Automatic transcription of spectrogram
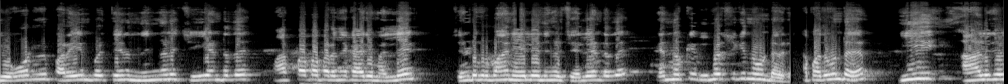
ഈ ഓർഡർ പറയുമ്പോഴത്തേനും നിങ്ങൾ ചെയ്യേണ്ടത് മാർപ്പാപ്പ പറഞ്ഞ കാര്യമല്ലേ? ചെണ്ട് കുർബാനയല്ലേ നിങ്ങൾ ചെല്ലേണ്ടത്? എന്നൊക്കെ വിമർശിക്കുന്നുണ്ട് അവർ അപ്പൊ അതുകൊണ്ട് ഈ ആളുകൾ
